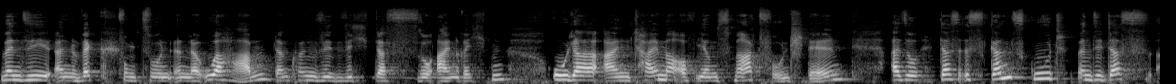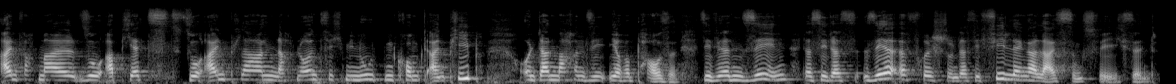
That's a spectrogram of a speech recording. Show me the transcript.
wenn Sie eine Wegfunktion in der Uhr haben, dann können Sie sich das so einrichten oder einen Timer auf Ihrem Smartphone stellen. Also das ist ganz gut, wenn Sie das einfach mal so ab jetzt so einplanen. Nach 90 Minuten kommt ein Piep und dann machen Sie Ihre Pause. Sie werden sehen, dass Sie das sehr erfrischt und dass Sie viel länger leistungsfähig sind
